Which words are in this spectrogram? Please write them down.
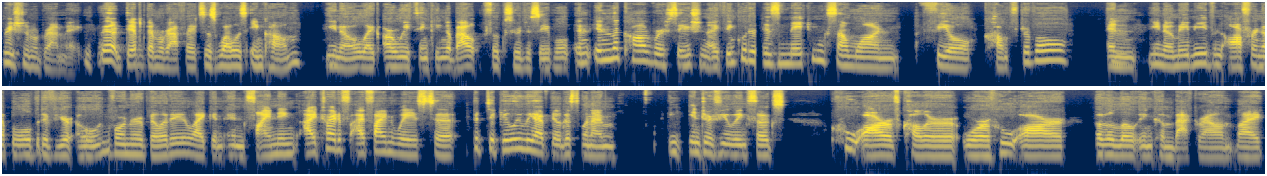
regional demographic, demographics as well as income? You know, like are we thinking about folks who are disabled? And in the conversation, I think what it is making someone feel comfortable mm. and you know maybe even offering up a little bit of your own vulnerability like in, in finding i try to i find ways to particularly i've noticed when i'm interviewing folks who are of color or who are of a low income background, like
